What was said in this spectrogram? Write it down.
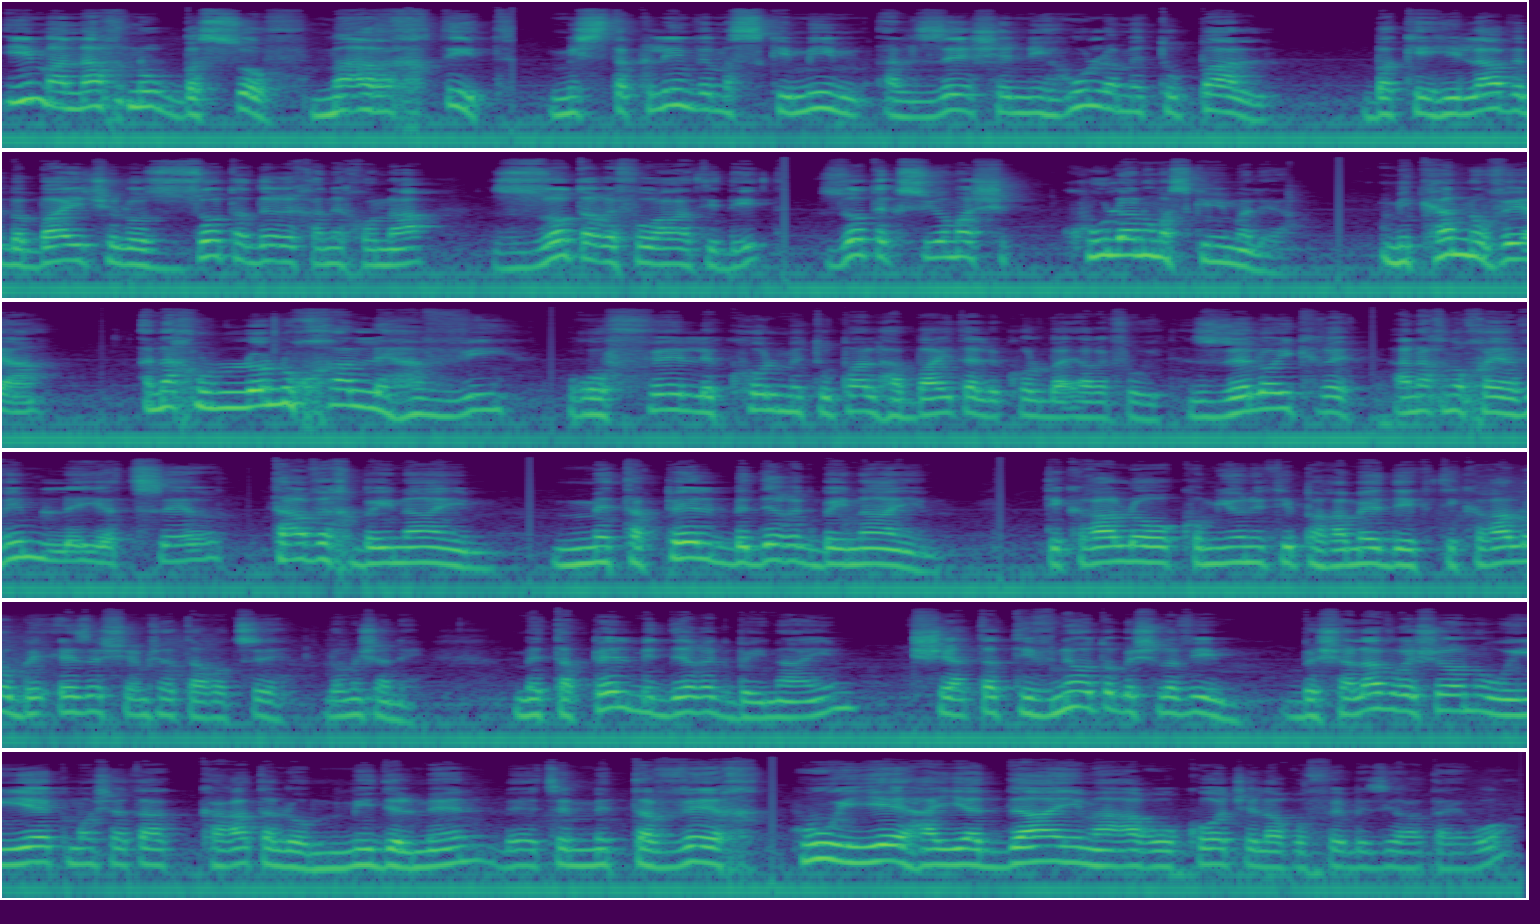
אם אנחנו בסוף, מערכתית, מסתכלים ומסכימים על זה שניהול המטופל בקהילה ובבית שלו זאת הדרך הנכונה, זאת הרפואה העתידית, זאת אקסיומה שכולנו מסכימים עליה. מכאן נובע, אנחנו לא נוכל להביא רופא לכל מטופל הביתה לכל בעיה רפואית. זה לא יקרה. אנחנו חייבים לייצר תווך ביניים, מטפל בדרג ביניים. תקרא לו קומיוניטי פרמדיק, תקרא לו באיזה שם שאתה רוצה, לא משנה. מטפל מדרג ביניים שאתה תבנה אותו בשלבים. בשלב ראשון הוא יהיה, כמו שאתה קראת לו, מידלמן, בעצם מתווך, הוא יהיה הידיים הארוכות של הרופא בזירת האירוע.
